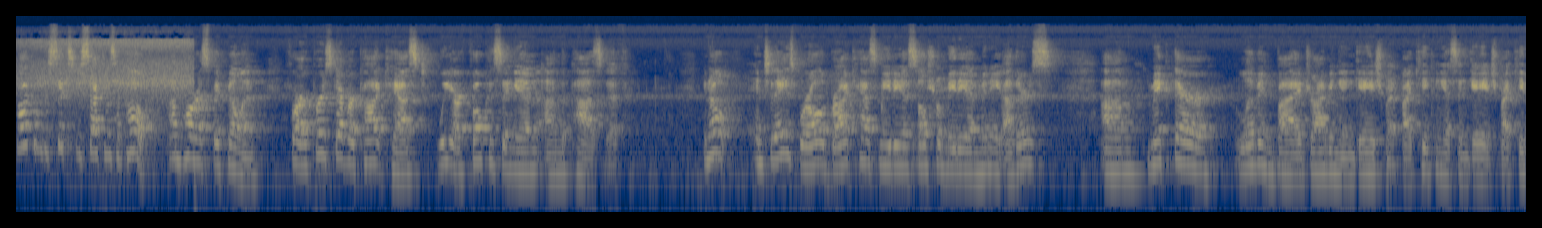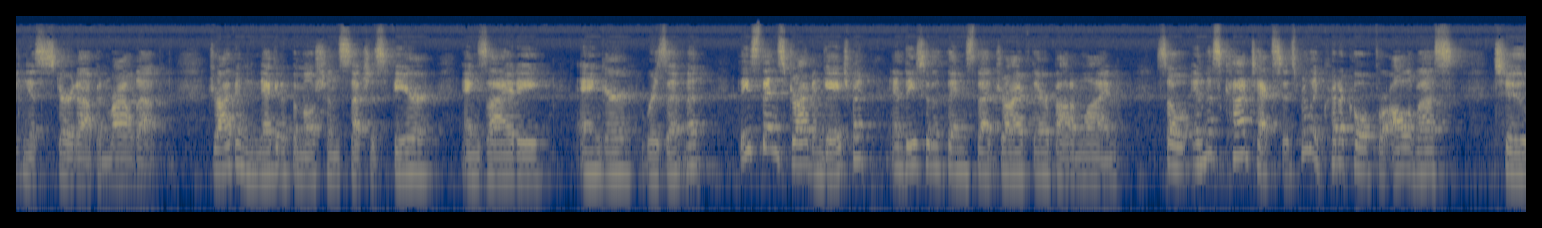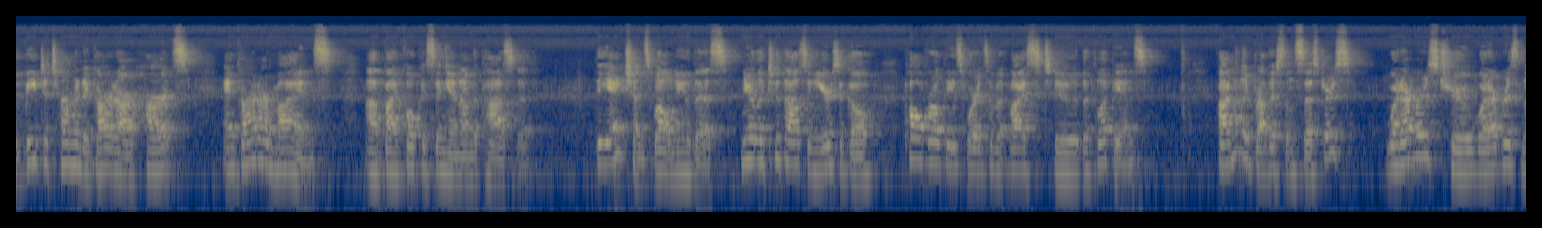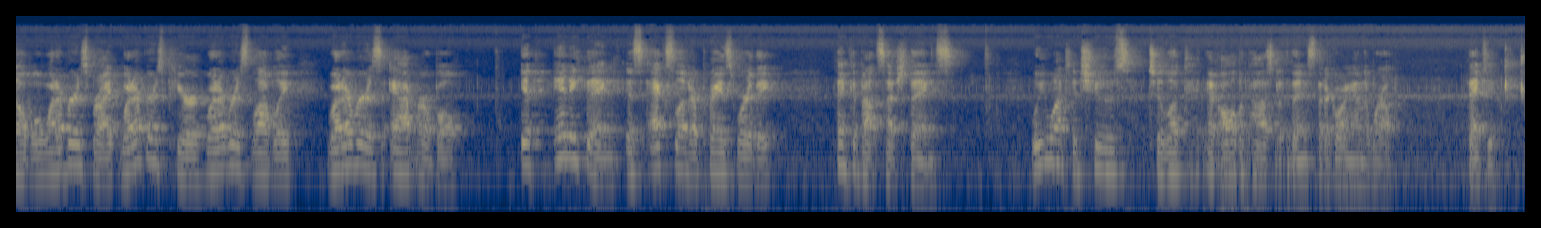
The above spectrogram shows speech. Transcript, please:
Welcome to 60 Seconds of Hope. I'm Horace McMillan. For our first ever podcast, we are focusing in on the positive. You know, in today's world, broadcast media, social media, and many others um, make their living by driving engagement, by keeping us engaged, by keeping us stirred up and riled up, driving negative emotions such as fear, anxiety, anger, resentment. These things drive engagement, and these are the things that drive their bottom line. So, in this context, it's really critical for all of us to be determined to guard our hearts and guard our minds uh, by focusing in on the positive. The ancients well knew this. Nearly 2,000 years ago, Paul wrote these words of advice to the Philippians. Finally, brothers and sisters, whatever is true, whatever is noble, whatever is right, whatever is pure, whatever is lovely, whatever is admirable, if anything is excellent or praiseworthy, think about such things we want to choose to look at all the positive things that are going on in the world. Thank you.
